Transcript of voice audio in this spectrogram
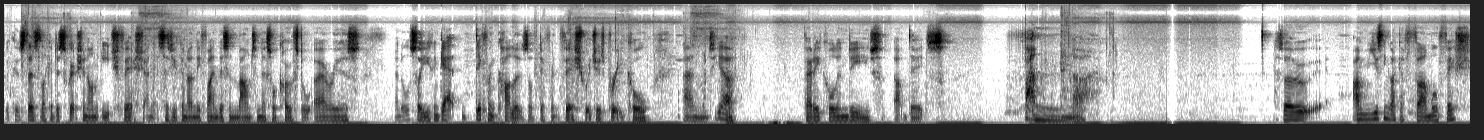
because there's like a description on each fish and it says you can only find this in mountainous or coastal areas. And also you can get different colours of different fish which is pretty cool. And yeah very cool indeed. Updates. Fun! So I'm using like a thermal fish.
